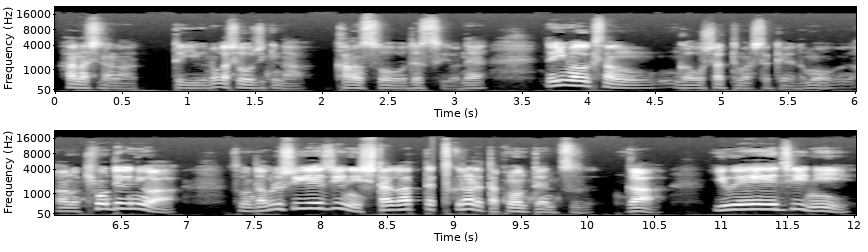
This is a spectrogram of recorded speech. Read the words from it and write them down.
話だなっていうのが正直な感想ですよね。で、今、浮木さんがおっしゃってましたけれども、あの、基本的には、その WCAG に従って作られたコンテンツが、UAAG に、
